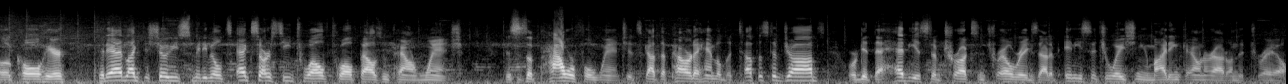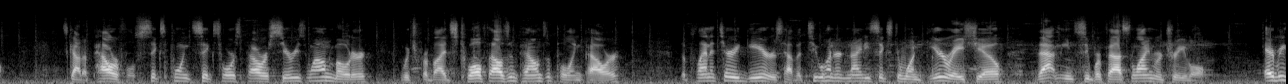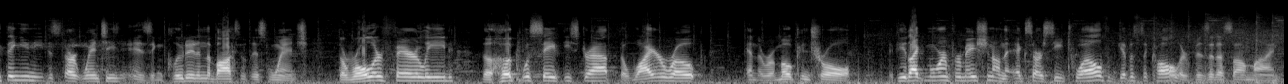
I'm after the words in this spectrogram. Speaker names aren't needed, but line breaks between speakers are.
Hello, Cole here. Today I'd like to show you Smittybilt's XRC12 12,000 pound winch. This is a powerful winch. It's got the power to handle the toughest of jobs or get the heaviest of trucks and trail rigs out of any situation you might encounter out on the trail. It's got a powerful 6.6 horsepower series wound motor, which provides 12,000 pounds of pulling power. The planetary gears have a 296 to 1 gear ratio. That means super fast line retrieval. Everything you need to start winching is included in the box with this winch. The roller fair lead, the hook with safety strap, the wire rope, and the remote control. If you'd like more information on the XRC12, give us a call or visit us online.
